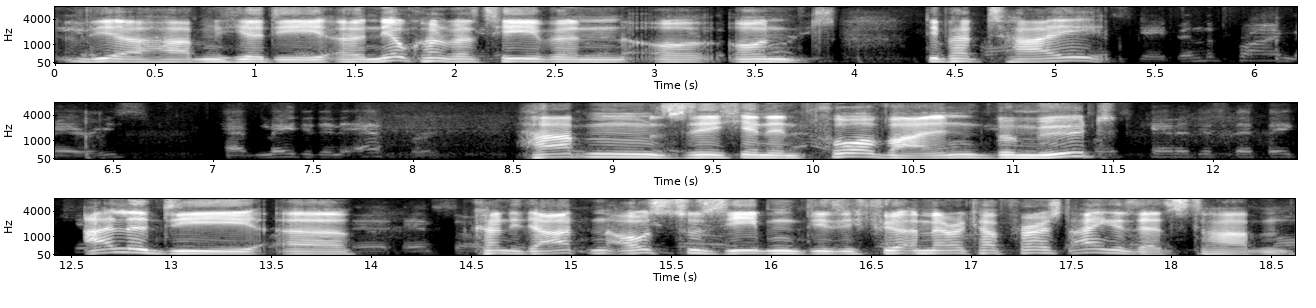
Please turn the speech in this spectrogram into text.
wir haben hier die äh, Neokonservativen äh, und die Partei haben sich in den Vorwahlen bemüht, alle die äh, Kandidaten auszusieben, die sich für America First eingesetzt haben.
